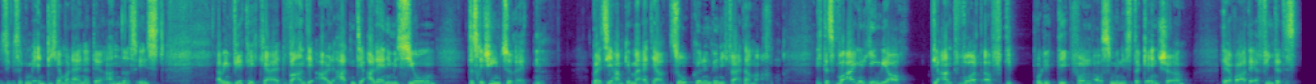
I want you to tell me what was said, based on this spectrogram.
dass sie gesagt haben, endlich einmal einer, der anders ist. Aber in Wirklichkeit waren die alle, hatten die alle eine Mission, das Regime zu retten. Weil sie haben gemeint, ja, so können wir nicht weitermachen. Das war eigentlich irgendwie auch die Antwort auf die Politik von Außenminister Genscher. Der war der Erfinder des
